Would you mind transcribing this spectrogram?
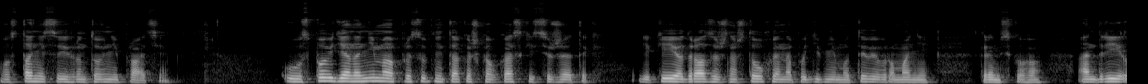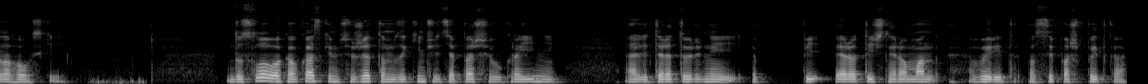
в останній своїй ґрунтовній праці. У сповіді Аноніма присутній також кавказький сюжетик, який одразу ж наштовхує на подібні мотиви в романі Кримського Андрій Лаговський. До слова, кавказьким сюжетом закінчується перший в Україні літературний еротичний роман Вирід Осипа Шпитка,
